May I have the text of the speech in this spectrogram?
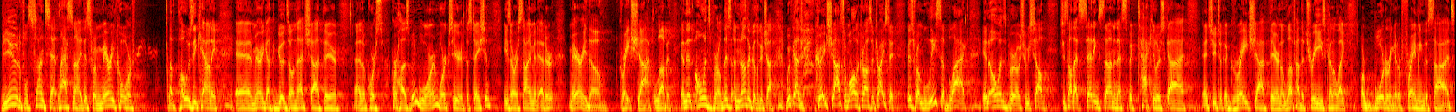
Beautiful sunset last night. This is from Mary Core of Posey County. And Mary got the goods on that shot there. And of course, her husband, Warren, works here at the station. He's our assignment editor. Mary, though, Great shot. Love it. And then Owensboro. This is another good looking shot. We've got great shots from all across the tri state. This is from Lisa Black in Owensboro. She saw, she saw that setting sun and that spectacular sky, and she took a great shot there. And I love how the trees kind of like are bordering it or framing the sides.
